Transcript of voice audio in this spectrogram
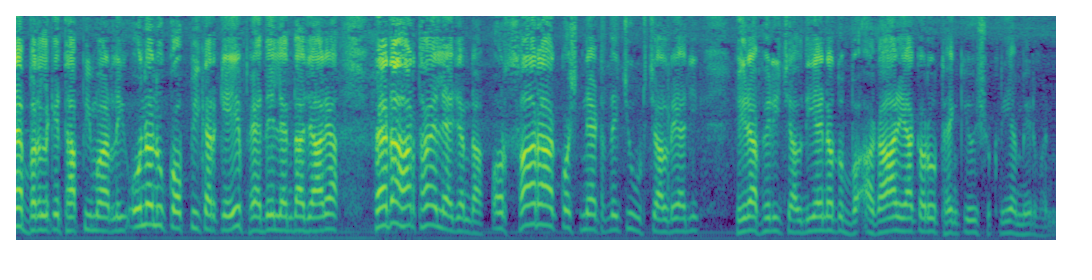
ਜਿਹਾ ਬਦਲ ਕੇ ਥਾਪੀ ਮਾਰ ਲਈ। ਉਹਨਾਂ ਨੂੰ ਕਾਪੀ ਕਰਕੇ ਇਹ ਫਾਇਦੇ ਲੈਂਦਾ ਜਾ ਰਿਹਾ। ਫਾਇਦਾ ਹਰ ਥਾਂ ਲੈ ਜਾਂਦਾ। ਔਰ ਸਾਰਾ ਕੁਝ ਨੈਟ ਤੇ ਝੂਠ ਚੱਲ ਰਿਹਾ ਜੀ। ਹੇਰਾ ਫੇਰੀ ਚੱਲਦੀ ਹੈ ਇਹਨਾਂ ਤੋਂ ਅਗਾਹ ਰਿਹਾ ਕਰੋ। ਥੈਂਕ ਯੂ ਸ਼ੁਕਰੀਆ। ਮਿਹਰਬਾਨੀ।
